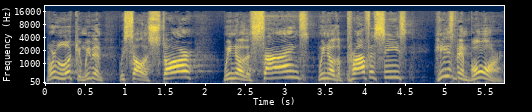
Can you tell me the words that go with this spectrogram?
We're looking. We've been, we saw the star. We know the signs. We know the prophecies. He's been born.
